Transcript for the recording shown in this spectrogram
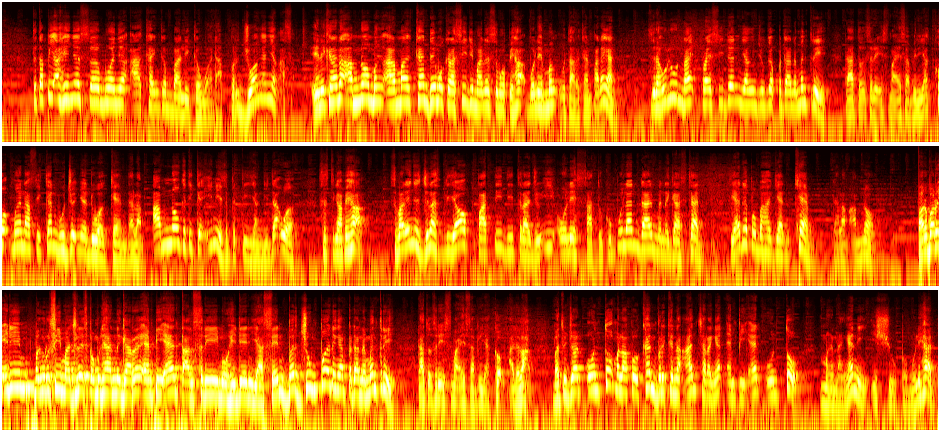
tetapi akhirnya semuanya akan kembali ke wadah perjuangan yang asal. Ini kerana AMNO mengamalkan demokrasi di mana semua pihak boleh mengutarakan pandangan. Terdahulu naik presiden yang juga Perdana Menteri Datuk Seri Ismail Sabri Yaakob menafikan wujudnya dua kem dalam AMNO ketika ini seperti yang didakwa setengah pihak. Sebaliknya jelas beliau parti diterajui oleh satu kumpulan dan menegaskan tiada pembahagian kem dalam AMNO. Baru-baru ini, pengerusi Majlis Pemulihan Negara MPN Tan Sri Muhyiddin Yassin berjumpa dengan Perdana Menteri Datuk Seri Ismail Sabri Yaakob adalah bertujuan untuk melaporkan berkenaan carangan MPN untuk menangani isu pemulihan.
